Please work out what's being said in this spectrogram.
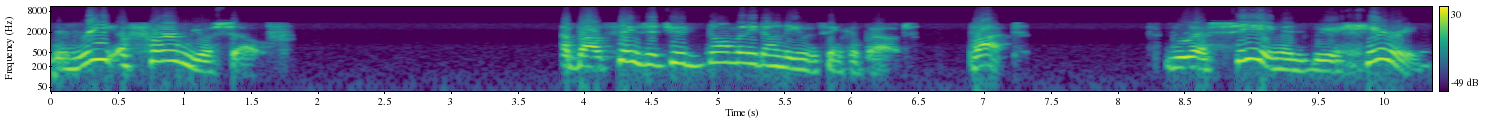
reaffirm yourself about things that you normally don't even think about. But we are seeing and we are hearing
